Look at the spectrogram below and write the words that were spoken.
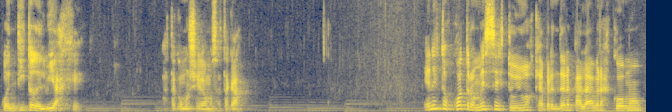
cuentito del viaje, hasta cómo llegamos hasta acá. En estos cuatro meses tuvimos que aprender palabras como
